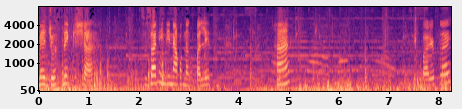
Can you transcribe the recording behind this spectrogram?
medyo thick siya. So, sana hindi na ako nagpalit. Ha? Butterfly?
